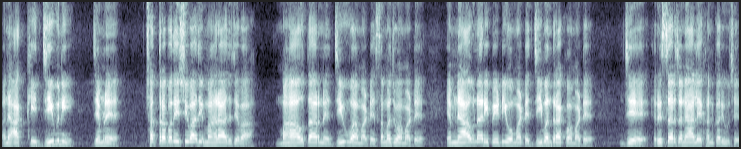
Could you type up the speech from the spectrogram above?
અને આખી જીવની જેમણે છત્રપતિ શિવાજી મહારાજ જેવા મહા અવતારને જીવવા માટે, સમજવા માટે, એમને આવનારી પેઢીઓ માટે જીવંત રાખવા માટે જે રિસર્ચ અને આલેખન કર્યું છે,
